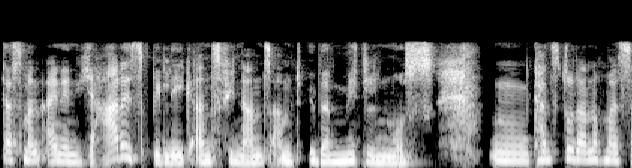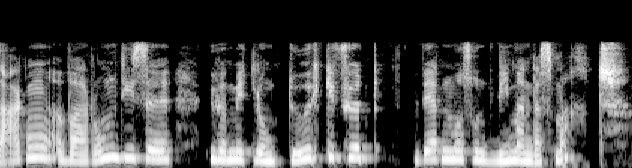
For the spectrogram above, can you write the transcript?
dass man einen Jahresbeleg ans Finanzamt übermitteln muss. Hm, kannst du da noch mal sagen, warum diese Übermittlung durchgeführt werden muss und wie man das macht?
